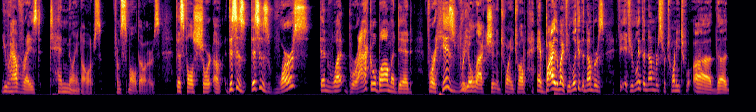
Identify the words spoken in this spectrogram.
you have raised 10 million dollars from small donors. This falls short of this is this is worse than what Barack Obama did for his reelection in 2012. And by the way, if you look at the numbers, if, if you look at the numbers for 20 uh, the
